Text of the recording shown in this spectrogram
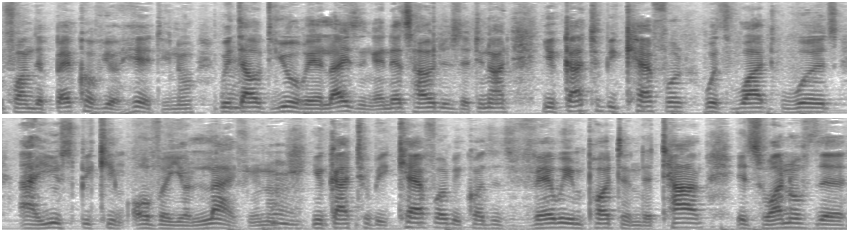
from the back of your head. You know, without you realizing, and that's how it is. That you know, what, you got to be careful with what words are you speaking over your life. You know, Mm. you got to be careful because it's very important. The tongue it's one of the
